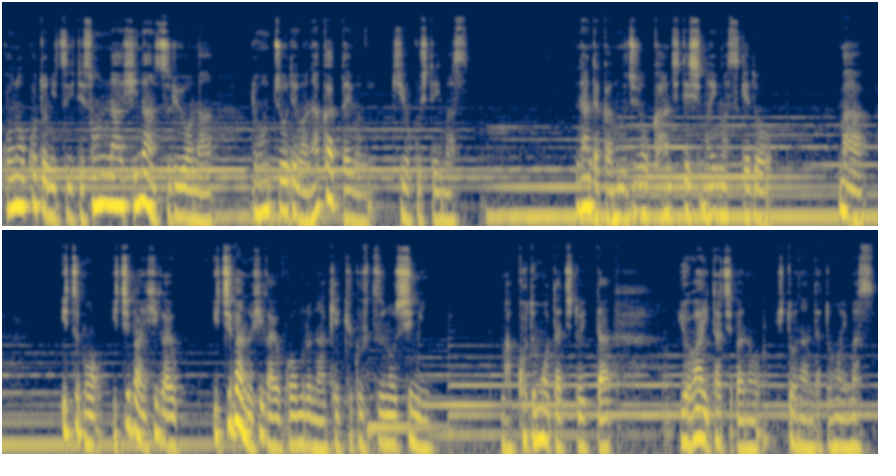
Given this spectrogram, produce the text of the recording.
このことについてそんな非難するような論調ではなかったように記憶しています。なんだか矛盾を感じてしまいますけどまあいつも一番被害を一番の被害を被るのは結局普通の市民、まあ、子供たちといった弱い立場の人なんだと思います。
